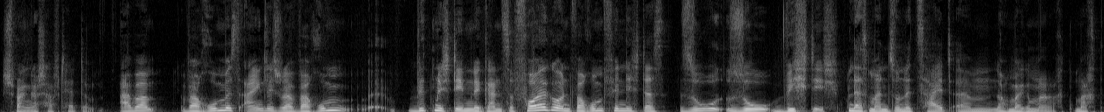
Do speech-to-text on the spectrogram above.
Schwangerschaft hätte. Aber warum ist eigentlich oder warum äh, widme ich dem eine ganze Folge und warum finde ich das so, so wichtig, dass man so eine Zeit ähm, nochmal gemacht macht?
